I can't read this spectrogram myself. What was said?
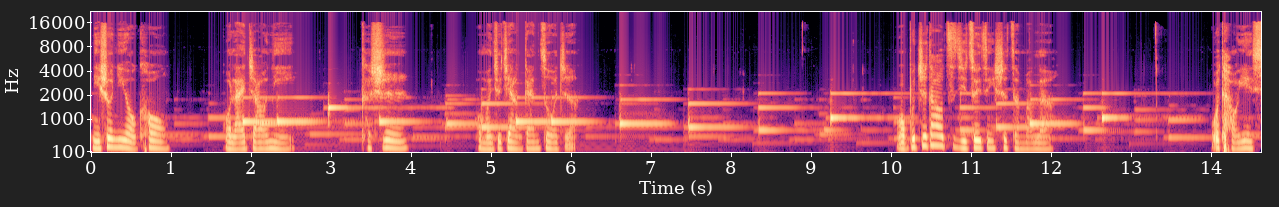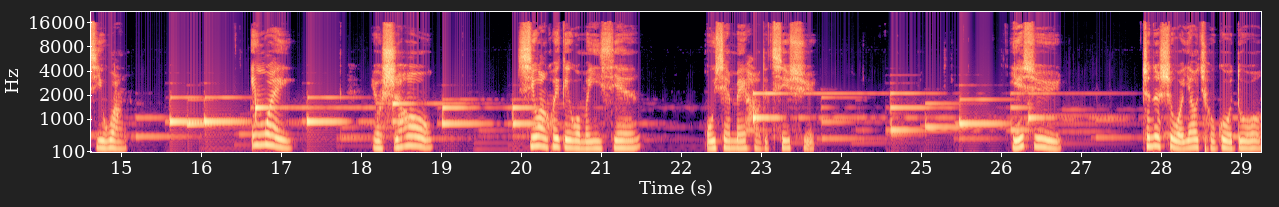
你说你有空，我来找你。可是，我们就这样干坐着。我不知道自己最近是怎么了。我讨厌希望，因为有时候希望会给我们一些无限美好的期许。也许真的是我要求过多，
